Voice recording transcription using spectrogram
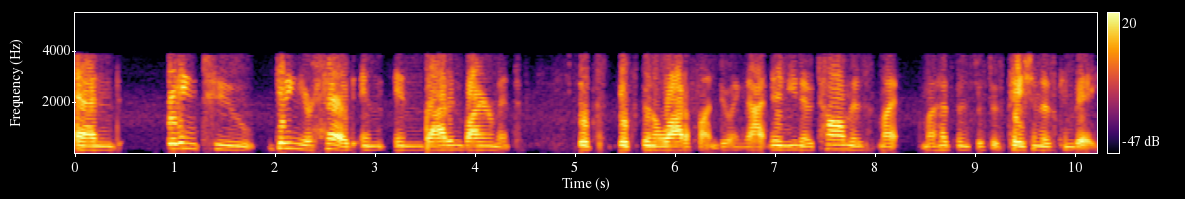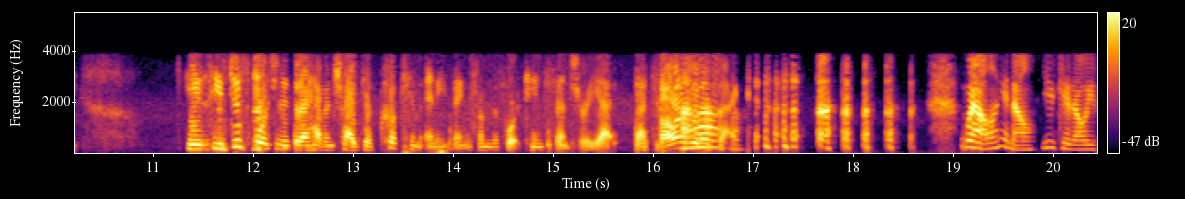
and getting to getting your head in in that environment. It's it's been a lot of fun doing that, and you know, Tom is my my husband's just as patient as can be. He's he's just fortunate that I haven't tried to cook him anything from the 14th century yet. That's all I'm going to ah. say. well, you know, you could always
